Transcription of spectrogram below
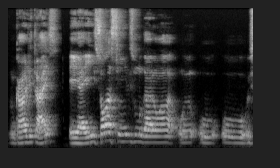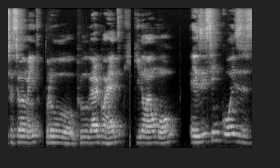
no carro de trás, e aí só assim eles mudaram a, o, o, o estacionamento pro, pro lugar correto, que não é o morro existem coisas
